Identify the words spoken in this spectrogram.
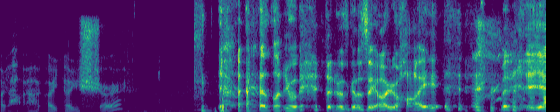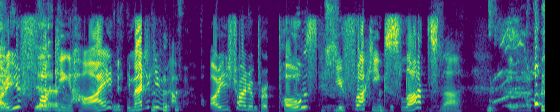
are, are, are, are you sure I thought you thought you was gonna say, "Are you high?" but yeah. are you yeah. fucking high imagine if are you trying to propose you fucking sluts nah Uh,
